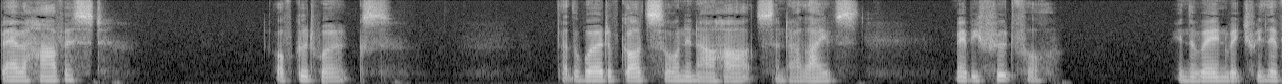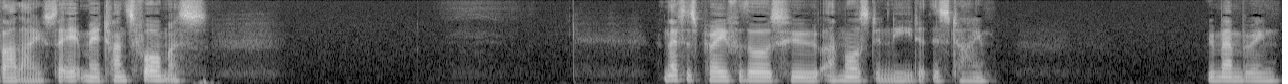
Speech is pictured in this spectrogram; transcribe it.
bear a harvest of good works, that the word of God sown in our hearts and our lives may be fruitful in the way in which we live our lives, that it may transform us. And let us pray for those who are most in need at this time, remembering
